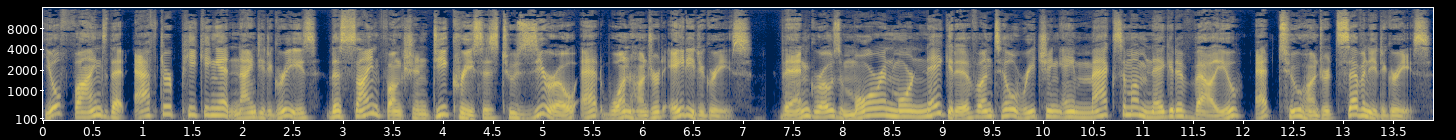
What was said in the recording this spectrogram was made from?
you'll find that after peaking at 90 degrees, the sine function decreases to zero at 180 degrees, then grows more and more negative until reaching a maximum negative value at 270 degrees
